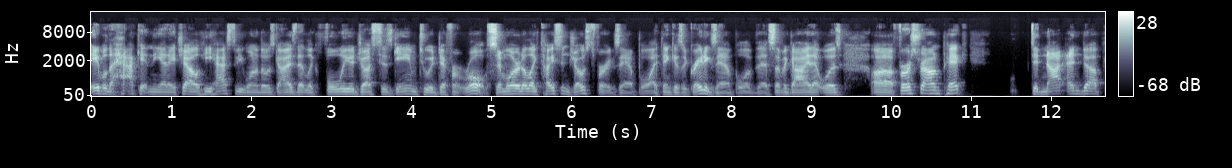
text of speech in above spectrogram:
able to hack it in the NHL, he has to be one of those guys that like fully adjusts his game to a different role, similar to like Tyson Jost, for example. I think is a great example of this of a guy that was a first round pick did not end up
